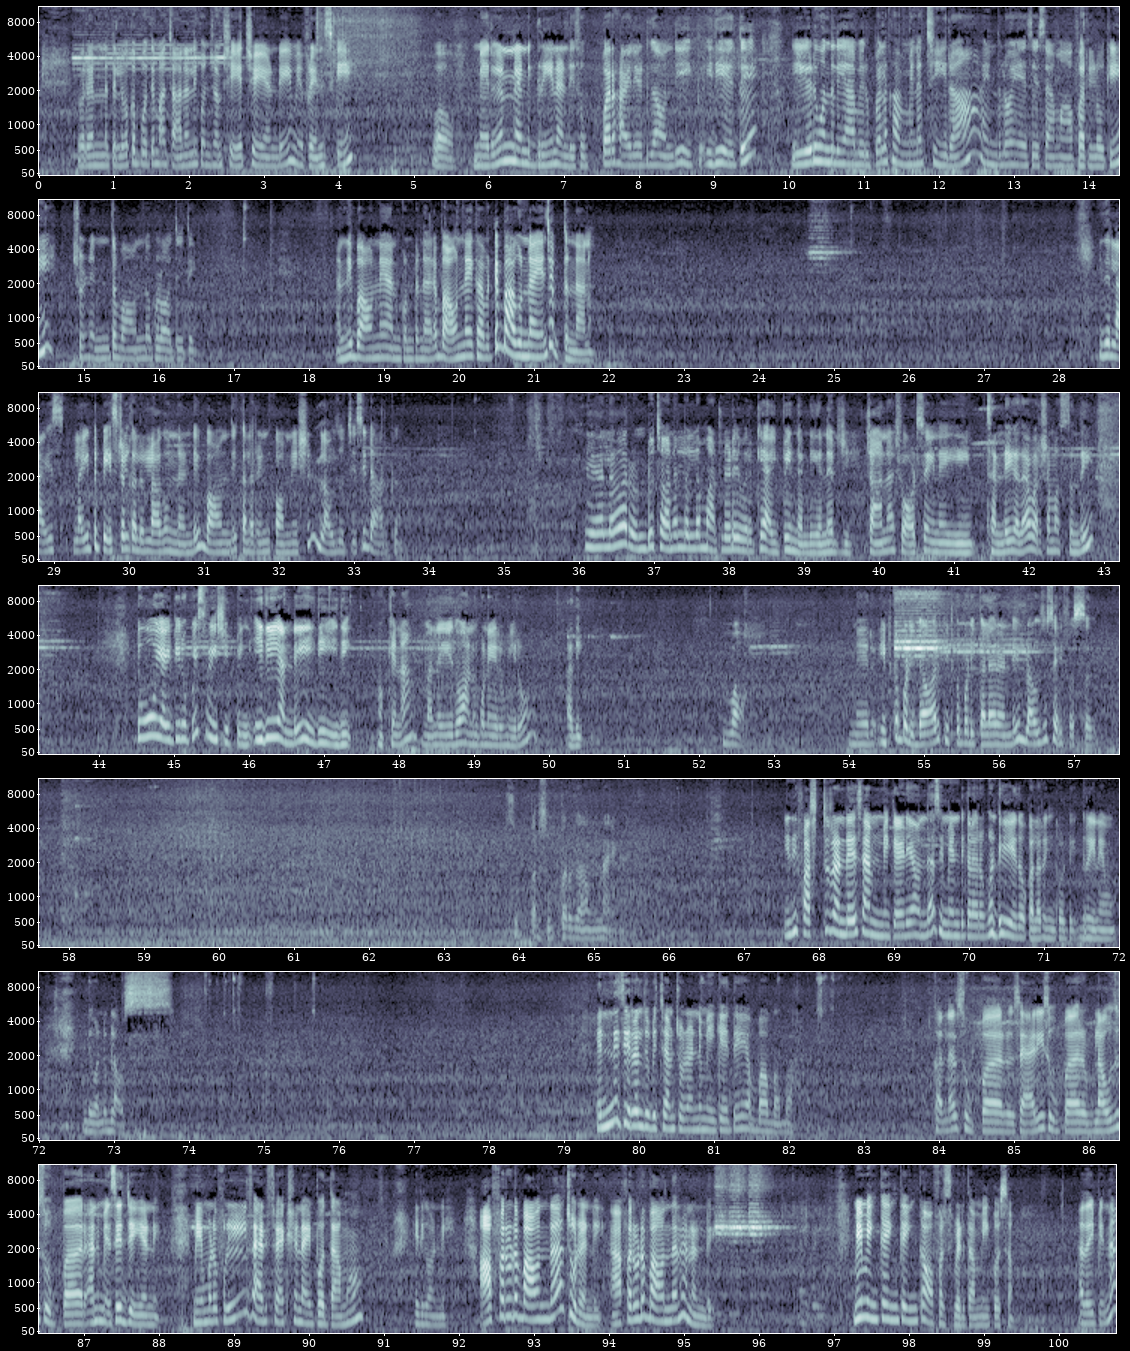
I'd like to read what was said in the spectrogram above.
ఎవరైనా తెలియకపోతే మా ఛానల్ని కొంచెం షేర్ చేయండి మీ ఫ్రెండ్స్కి. వావ్ మెరూన్ అండ్ గ్రీన్ అండి. సూపర్ హైలైట్గా ఉంది. ఇది అయితే ఏడు వందల యాభై రూపాయలకు అమ్మిన చీర. ఇందులో వేసేసాము ఆఫర్లోకి. చూడండి ఎంత బాగుందో క్లాత్ అయితే. అన్నీ బాగున్నాయి అనుకుంటున్నారా? బాగున్నాయి కాబట్టి బాగున్నాయి అని చెప్తున్నాను. ఇది లైస్ లైట్ పేస్టల్ కలర్ లాగా ఉందండి. బాగుంది. Colour and combination. బ్లౌజ్ వచ్చేసి డార్క్. ఇలా రెండు ఛానళ్ళల్లో మాట్లాడే వరకే అయిపోయిందండి ఎనర్జీ. చాలా షార్ట్స్ అయినాయి. సండే కదా వర్షం వస్తుంది. Two eighty rupees free shipping ఇది అండి ఇది ఇది. ఓకేనా? మళ్ళీ ఏదో అనుకునేరు మీరు. అది. వా మీరు ఇటుకపొడి డార్క్ ఇటుకపొడి కలర్ అండి. బ్లౌజ్ సెల్ఫ్ వస్తుంది. సూపర్ సూపర్గా ఉన్నాయి. ఇది ఫస్ట్ రెండు వేసాం. మీకు ఐడియా ఉందా? సిమెంట్ కలర్ ఒకటి ఏదో కలర్ ఇంకోటి గ్రీన్ ఏమో. ఇదిగోండి బ్లౌజ్. ఎన్ని చీరలు చూపించాము చూడండి మీకైతే. అబ్బా బాబా colour super sari super blouse super అని మెసేజ్ చేయండి. మేము కూడా ఫుల్ సాటిస్ఫాక్షన్ అయిపోతాము. ఇదిగోండి. ఆఫర్ కూడా బాగుందా చూడండి. ఆఫర్ కూడా బాగుందని అనండి. మేము ఇంకా ఇంకా ఇంకా ఆఫర్స్ పెడతాం మీకోసం. అది అయిపోయిందా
